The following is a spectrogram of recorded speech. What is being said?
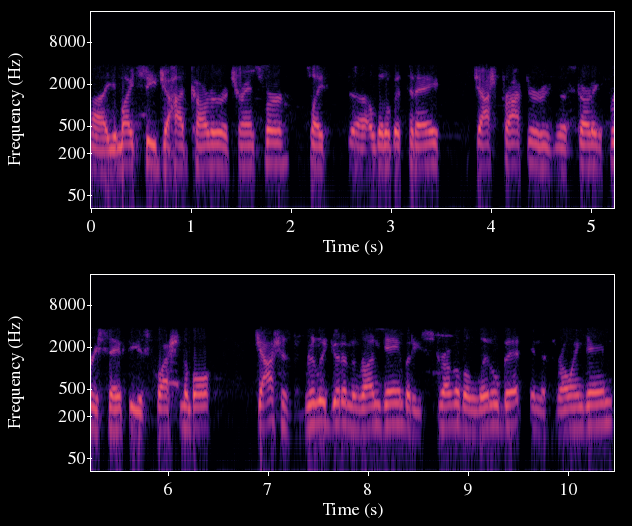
Uh, you might see Ja'Had Carter, a transfer, play uh, a little bit today. Josh Proctor, who's the starting free safety, is questionable. Josh is really good in the run game, but he's struggled a little bit in the throwing games.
